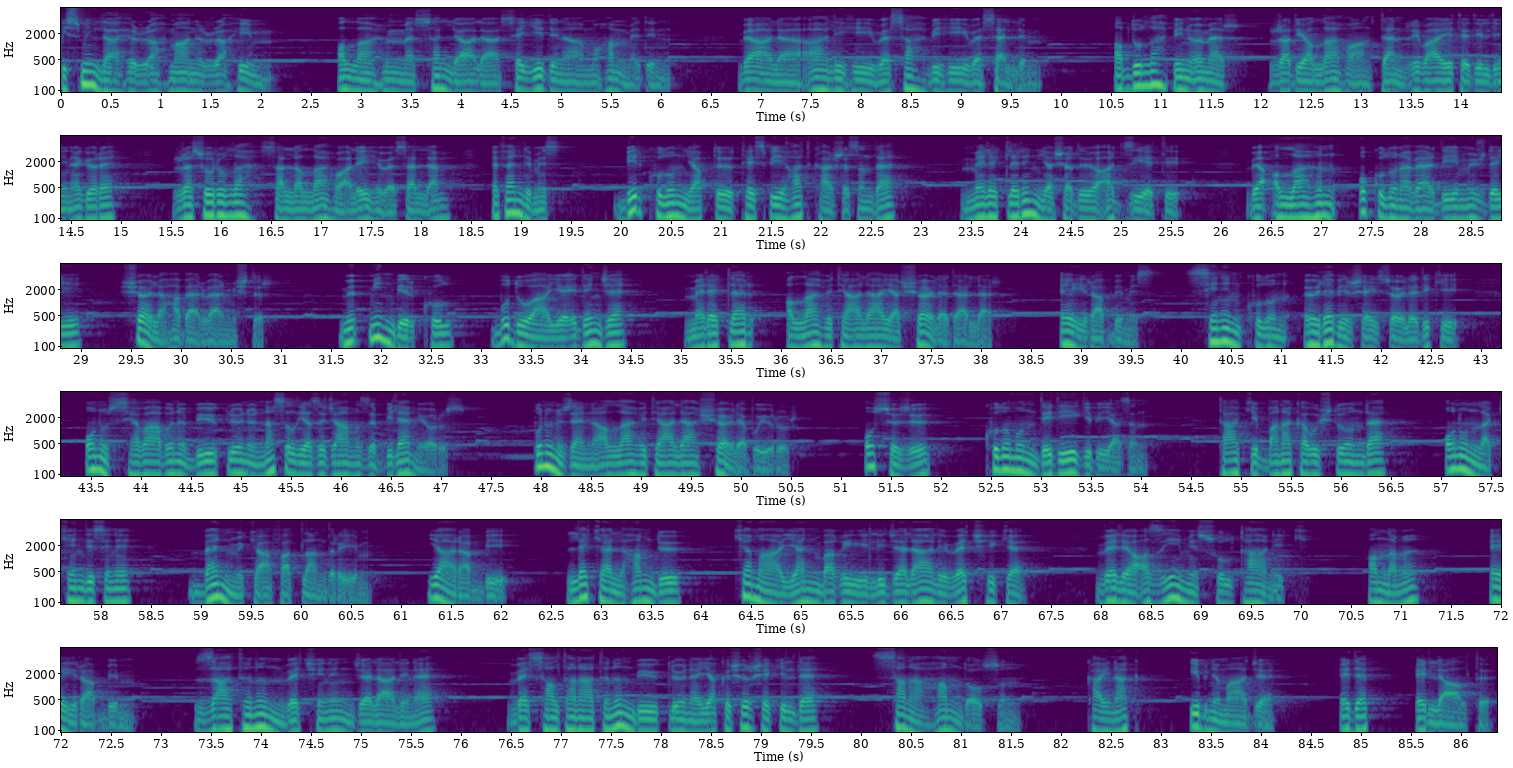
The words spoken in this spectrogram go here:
Bismillahirrahmanirrahim. Allahümme salli ala seyyidina Muhammedin ve ala alihi ve sahbihi ve sellim. Abdullah bin Ömer radıyallahu anh'ten rivayet edildiğine göre Resulullah sallallahu aleyhi ve sellem Efendimiz bir kulun yaptığı tesbihat karşısında meleklerin yaşadığı acziyeti ve Allah'ın o kuluna verdiği müjdeyi şöyle haber vermiştir. Mümin bir kul bu duayı edince melekler Allahü Teala'ya şöyle derler: Ey Rabbimiz, senin kulun öyle bir şey söyledi ki onu sevabını, büyüklüğünü nasıl yazacağımızı bilemiyoruz. Bunun üzerine Allahü Teala şöyle buyurur: O sözü kulumun dediği gibi yazın. Ta ki bana kavuştuğunda onunla kendisini ben mükafatlandırayım. Ya Rabbi, lekel hamdü kema yenbagî li celali veçhike ve li azîmi sultanik. Anlamı, Ey Rabbim, zatının veçhinin celaline ve saltanatının büyüklüğüne yakışır şekilde sana hamdolsun. Kaynak İbn Mace Edep 56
